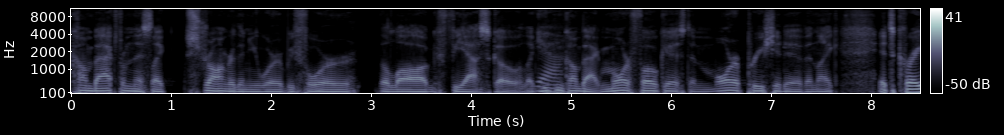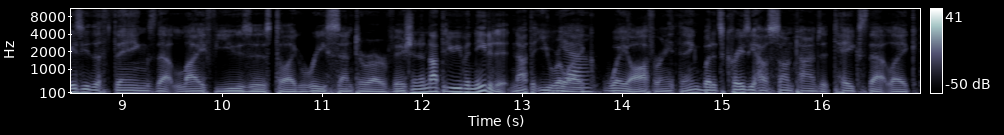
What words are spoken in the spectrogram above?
come back from this like stronger than you were before the log fiasco. Like you can come back more focused and more appreciative. And like it's crazy the things that life uses to like recenter our vision. And not that you even needed it, not that you were Yeah. like way off or anything, but it's crazy how sometimes it takes that like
